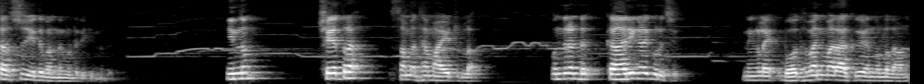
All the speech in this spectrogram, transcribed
ചർച്ച ചെയ്ത് വന്നുകൊണ്ടിരിക്കുന്നത്. ഇന്നും ക്ഷേത്ര സംബന്ധമായിട്ടുള്ള ഒന്ന് രണ്ട് കാര്യങ്ങളെക്കുറിച്ച് നിങ്ങളെ ബോധവാന്മാരാക്കുക എന്നുള്ളതാണ്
